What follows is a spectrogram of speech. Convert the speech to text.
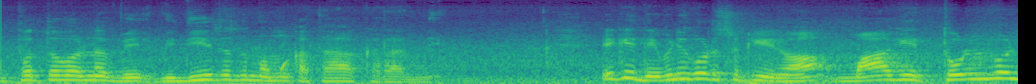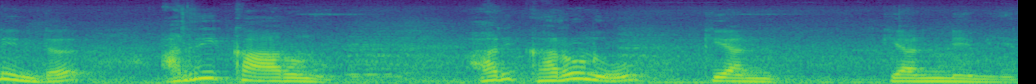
උපතවන විදිහටද මම කතා කරන්නේ. එක දෙවනි කොටස කියනවා මාගේ තොල්වලින්ද අරි කාරුණු හරි කරුණු කියන්නේමිය.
